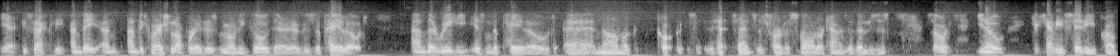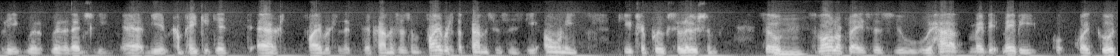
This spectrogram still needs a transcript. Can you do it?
Yeah, exactly. And they and, and the commercial operators will only go there if there's a payload and there really isn't a payload uh, in normal co- senses for the smaller towns and villages. So, you know, Kilkenny City probably will, will eventually uh, be completely did, uh, fibre to the, the, premises, and fibre to the premises is the only future-proof solution. So, mm. smaller places who have maybe maybe qu- quite good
